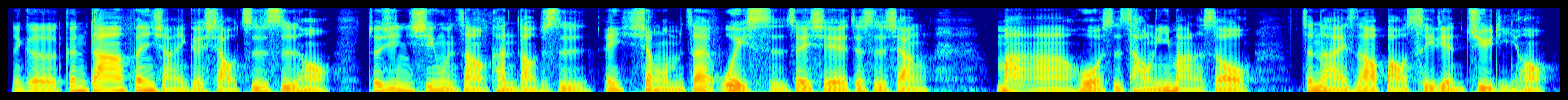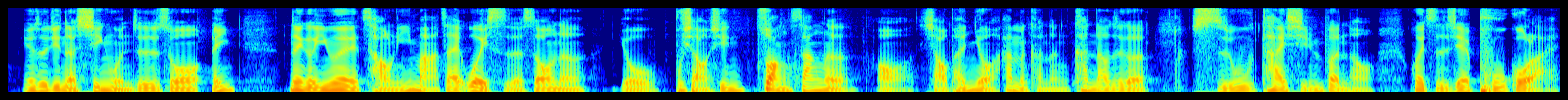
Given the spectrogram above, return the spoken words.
那个跟大家分享一个小知识哈，最近新闻上有看到，就是哎，像我们在喂食这些，就是像马啊或者是草泥马的时候，真的还是要保持一点距离哈，因为最近的新闻就是说，哎，那个因为草泥马在喂食的时候呢。有不小心撞伤了哦，小朋友他们可能看到这个食物太兴奋哦，会直接扑过来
